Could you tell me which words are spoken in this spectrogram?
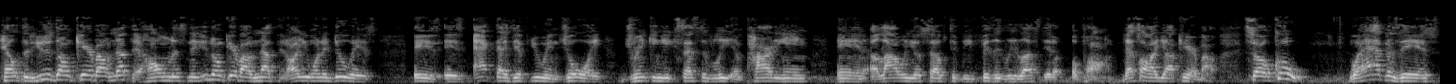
health of, you just don't care about nothing. Homelessness. You don't care about nothing. All you want to do is, is, is act as if you enjoy drinking excessively and partying and allowing yourself to be physically lusted upon. That's all y'all care about. So cool. What happens is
